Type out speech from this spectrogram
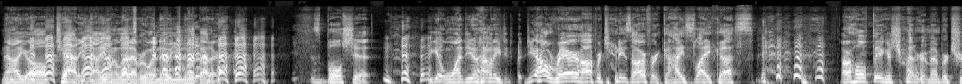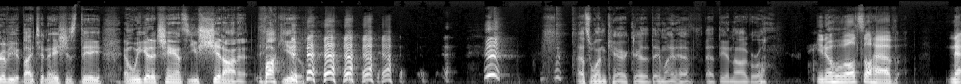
Now you're all chatty. Now you want to let everyone know you know better. This is bullshit. You get one. Do you know how many? Do you know how rare opportunities are for guys like us? Our whole thing is trying to remember tribute by Tenacious D, and we get a chance. You shit on it. Fuck you. That's one character that they might have at the inaugural. you know who else will have Na-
